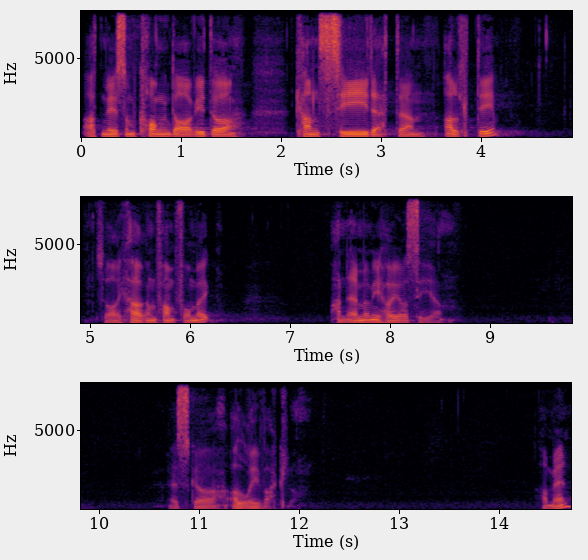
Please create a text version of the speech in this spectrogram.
at vi som kong David kan si dette alltid. Så har jeg Herren framfor meg. Han er med min høyre side. Jeg skal aldri vakle. Amen.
